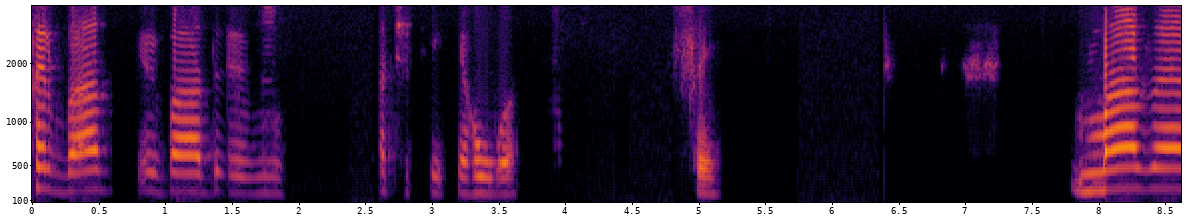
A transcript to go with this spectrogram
سر بعد بعد اچھا ٹھیک ہے ہوا۔ صحیح۔ ماذا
